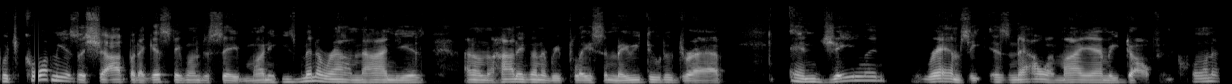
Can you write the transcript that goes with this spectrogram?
which caught me as a shock, but I guess they wanted to save money. He's been around nine years. I don't know how they're going to replace him, maybe do the draft. And Jalen Ramsey is now a Miami Dolphin corner,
